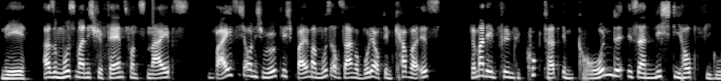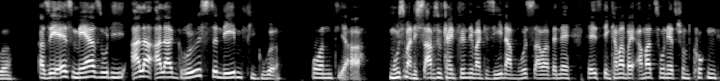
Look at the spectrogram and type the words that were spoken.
nee, also muss man nicht für Fans von Snipes, weiß ich auch nicht wirklich, weil man muss auch sagen, obwohl er auf dem Cover ist, wenn man den Film geguckt hat, im Grunde ist er nicht die Hauptfigur. Also er ist mehr so die aller, allergrößte Nebenfigur. Und ja, muss man nicht, ist absolut kein Film, den man gesehen haben muss, aber wenn der, der ist, den kann man bei Amazon jetzt schon gucken,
